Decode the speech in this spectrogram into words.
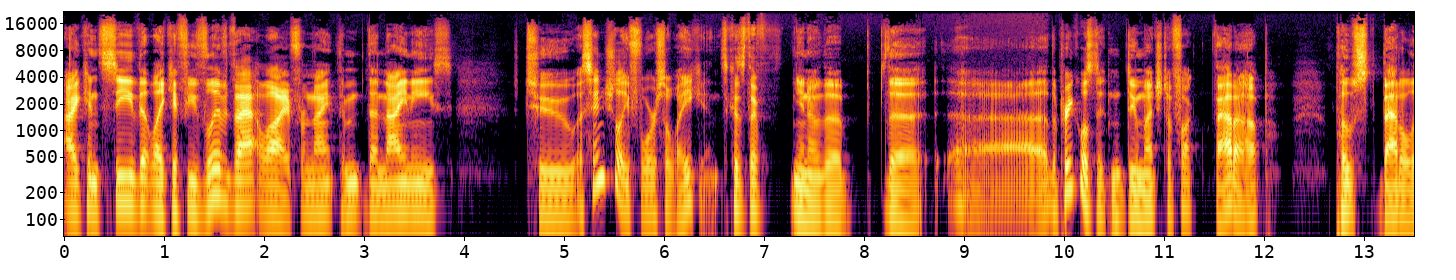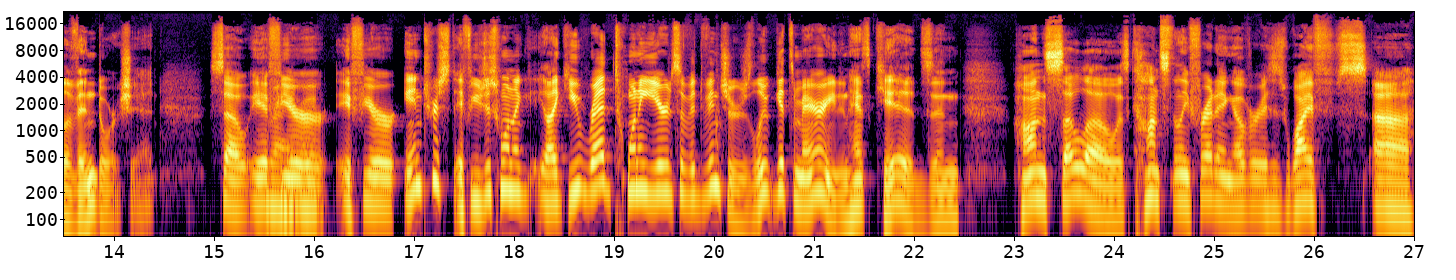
i can see that like if you've lived that life from ni- the, the 90s to essentially force awakens because the you know the the uh the prequels didn't do much to fuck that up post battle of endor shit so if Right, you're if you're interested if you just want to like you read 20 years of adventures luke gets married and has kids and Han Solo is constantly fretting over his wife's uh,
